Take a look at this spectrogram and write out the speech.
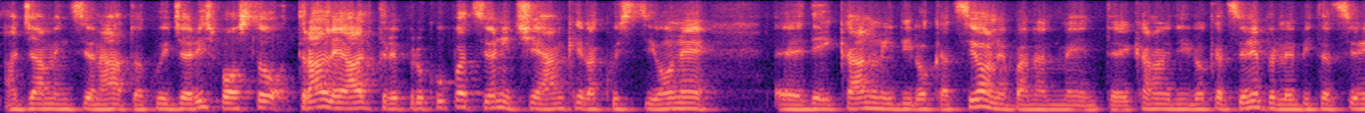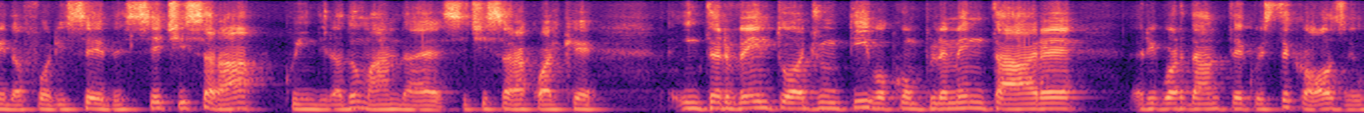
ha già menzionato, a cui già risposto, tra le altre preoccupazioni c'è anche la questione eh, dei canoni di locazione, banalmente, i canoni di locazione per le abitazioni da fuori sede. Se ci sarà, quindi la domanda è se ci sarà qualche intervento aggiuntivo complementare riguardante queste cose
